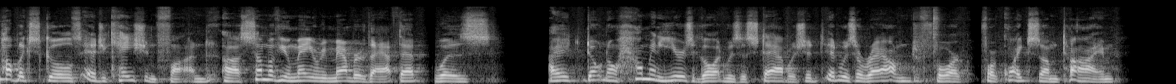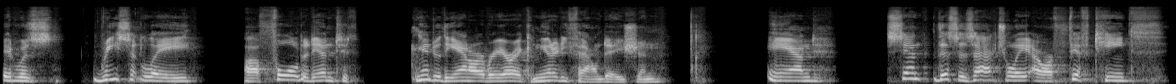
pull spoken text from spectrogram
Public Schools Education Fund. Uh, some of you may remember that. That was I don't know how many years ago it was established. It, it was around for, for quite some time. It was recently uh, folded into, into the Ann Arbor Area Community Foundation. And since, this is actually our 15th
